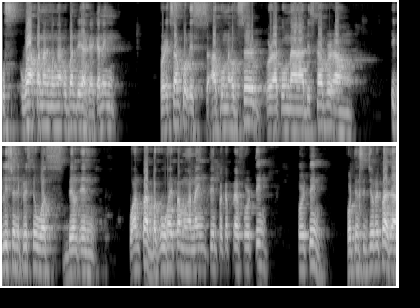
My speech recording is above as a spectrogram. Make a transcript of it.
Us, wa pa ng mga uban diha. Kay kaning for example is akong na observe or akong na discover ang Iglesia ni Cristo was built in kuan pa baguhay pa mga 19 pagka eh, 14 14 14th century pa. Da,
